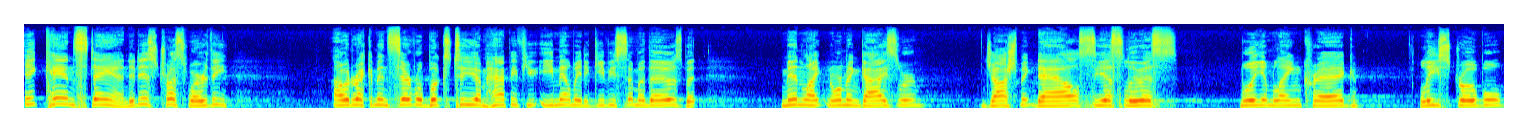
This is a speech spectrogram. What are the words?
it can stand, it is trustworthy. I would recommend several books to you. I'm happy if you email me to give you some of those, but men like Norman Geisler, Josh McDowell, C.S. Lewis, William Lane Craig, Lee Strobel,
